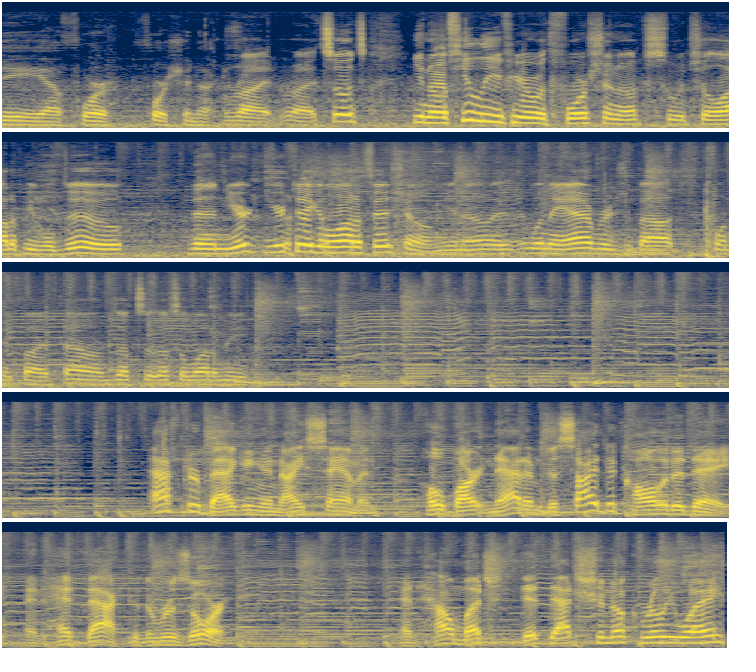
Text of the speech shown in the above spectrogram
the uh, four four Chinooks. Right, right. So it's you know if you leave here with four Chinooks, which a lot of people do, then you're you're taking a lot of fish home. You know when they average about 25 pounds, that's a, that's a lot of meat. After bagging a nice salmon, Hobart and Adam decide to call it a day and head back to the resort. And how much did that Chinook really weigh?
